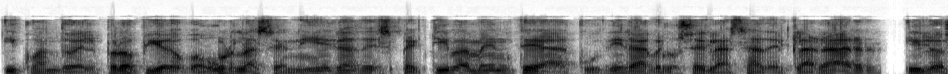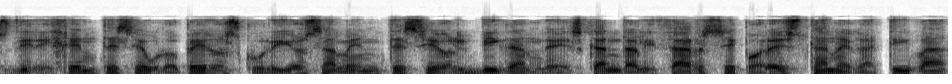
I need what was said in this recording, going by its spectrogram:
Y cuando el propio Bourla se niega despectivamente a acudir a Bruselas a declarar, y los dirigentes europeos curiosamente se olvidan de escandalizarse por esta negativa,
